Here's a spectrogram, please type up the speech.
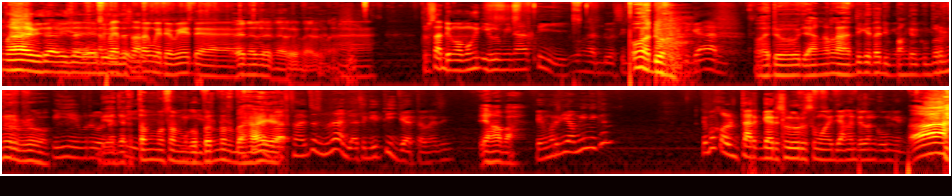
Nah, bisa bisa Iya, jadi. fetis orang jadi. beda-beda. Benar benar benar. benar. Nah, Terus ada ngomongin Illuminati. Waduh, segitiga Waduh. segitigaan. Waduh, janganlah nanti kita dipanggil gubernur, Bro. Iya, Bro. Diajak nanti- ketemu sama iya. gubernur bahaya. Arsenal itu sebenarnya agak segitiga tau gak sih? Yang apa? Yang meriam ini kan. Coba kalau ditarik garis lurus semua jangan dilengkungin. Ah,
